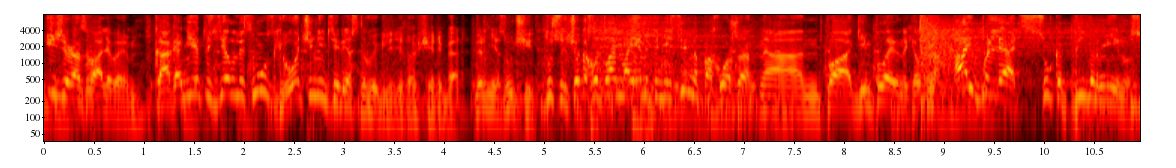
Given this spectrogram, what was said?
Изи разваливаем. Как они это сделали с музыкой? Очень интересно выглядит вообще, ребят. Вернее, звучит. Слушайте, что-то Hotline Miami-то не сильно похоже э, по геймплею на. Ай, блядь, сука, пидор минус.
